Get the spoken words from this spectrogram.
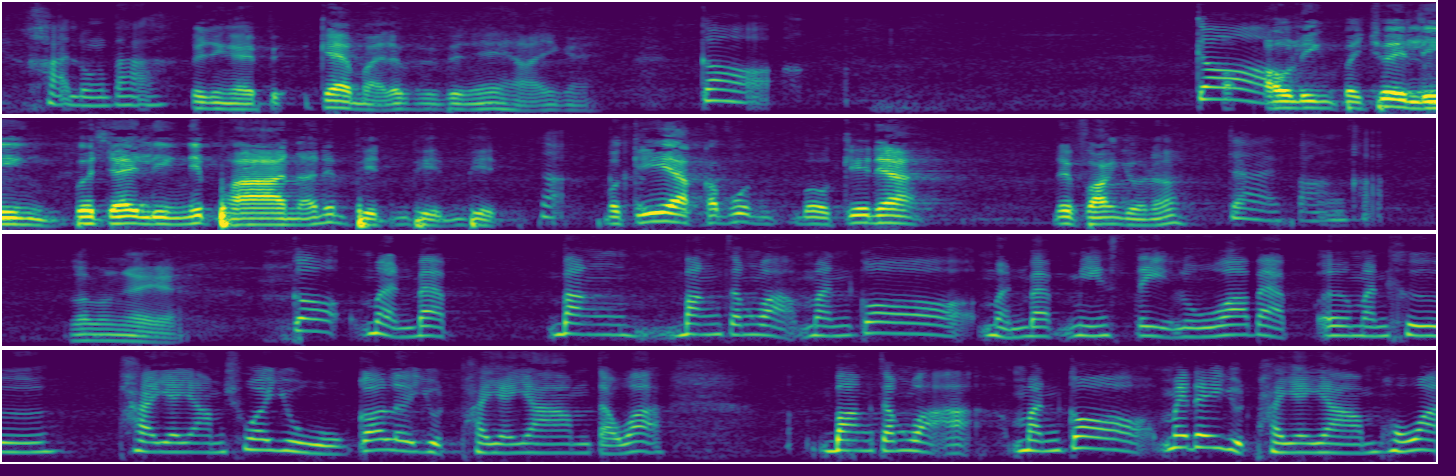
ๆค่ะหลวงตา เป็นยังไง แก้หมายแล้วเป็นเป็นให้หายยังไง ก็ ก็เอาลิงไปช่วยลิง เพื่อจะให้ลิงนิพพานอันนี้ผิดผิดผิด เมื่อกี้อะเขาพูดเมื่อกี้เนี่ย ได้ฟังอยู่เนาะได้ฟังค่ะ แล้วมันไงอะก็เหมือนแบบบางบางจังหวะมันก็เหมือนแบบมีสติรู้ว่าแบบเออมันคือพยายามช่วยอยู่ ก็เลยหยุดพยายาม แต่ว่าบางจังหวะมันก็ไม่ได้หยุดพยายาม เพราะว่า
